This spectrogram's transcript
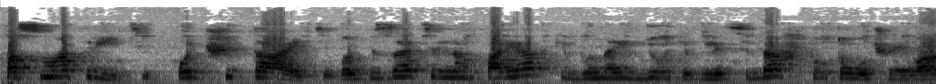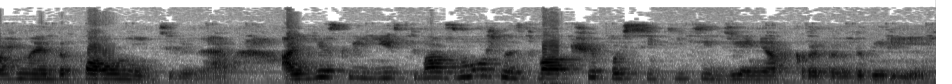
посмотрите, почитайте, в обязательном порядке вы найдете для себя что-то очень важное и дополнительное. А если есть возможность, вообще посетите день открытых дверей.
